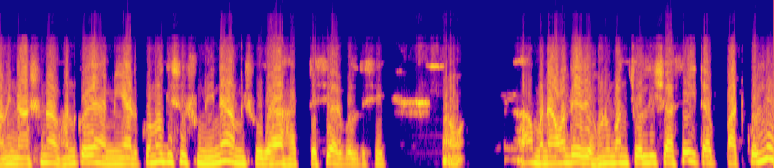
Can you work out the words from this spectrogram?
আমি না শোনা ভান করে আমি আর কোনো কিছু শুনি না, আমি সোজা হাঁটতেছি আর বলতেছি মানে আমাদের হনুমান চল্লিশ আছে, এটা পাঠ করলে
